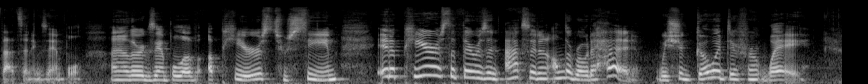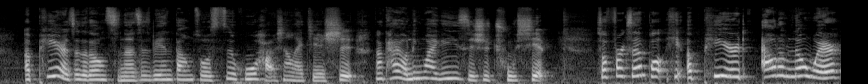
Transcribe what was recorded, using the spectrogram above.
That's an example. Another example of appears to seem. It appears that there is an accident on the road ahead. We should go a different way appear 这个动词呢，在这边当做似乎好像来解释，那它有另外一个意思是出现。So for example, he appeared out of nowhere，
